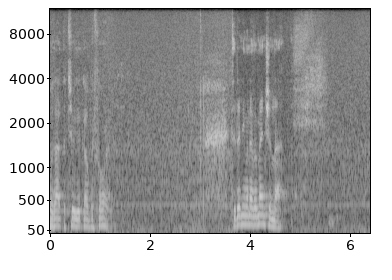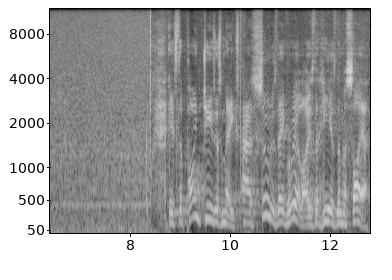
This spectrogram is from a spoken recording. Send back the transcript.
without the two that go before it. Did anyone ever mention that? It's the point Jesus makes as soon as they've realized that he is the Messiah.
